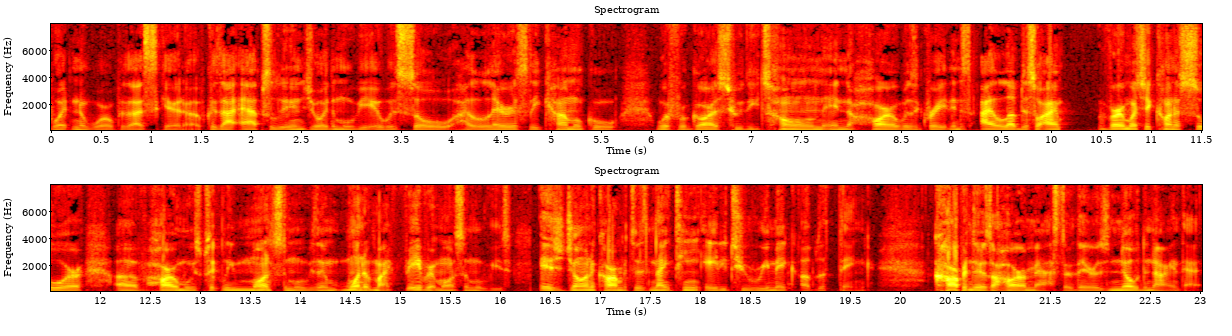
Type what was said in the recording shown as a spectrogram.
"What in the world was I scared of?" Because I absolutely enjoyed the movie. It was so hilariously comical with regards to the tone, and the horror was great, and it's- I loved it. So I very much a connoisseur of horror movies, particularly monster movies. And one of my favorite monster movies is John Carpenter's 1982 remake of The Thing. Carpenter is a horror master. There is no denying that.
